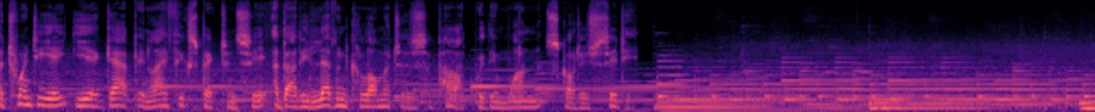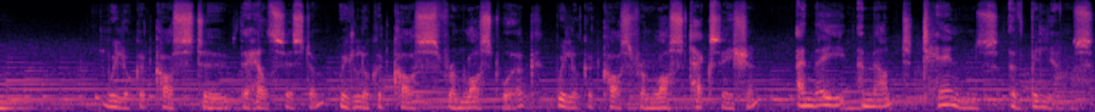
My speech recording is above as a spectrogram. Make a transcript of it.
a 28-year gap in life expectancy about 11 kilometres apart within one Scottish city. We look at costs to the health system, we look at costs from lost work, we look at costs from lost taxation, and they amount to tens of billions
